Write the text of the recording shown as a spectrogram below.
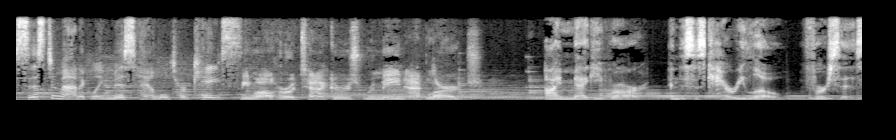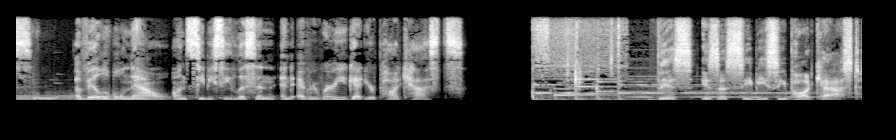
systematically mishandled her case. Meanwhile, her attackers remain at large. I'm Maggie Rahr, and this is Carrie Low versus. Available now on CBC Listen and everywhere you get your podcasts. This is a CBC podcast.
